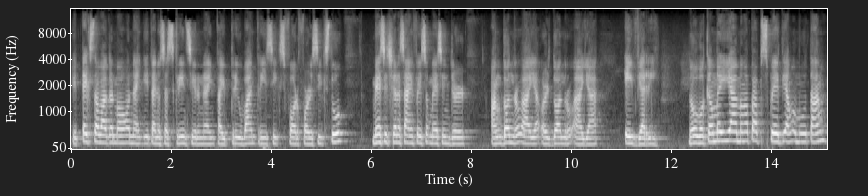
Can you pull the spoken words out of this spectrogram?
i-text tawagan mo ako nakikita nyo sa screen 0953136442. Message ka lang sa aking Facebook Messenger ang Don Ruaya or Don Ruaya Aviary. No, wag kang mahiya mga paps, pwede ang umutang.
